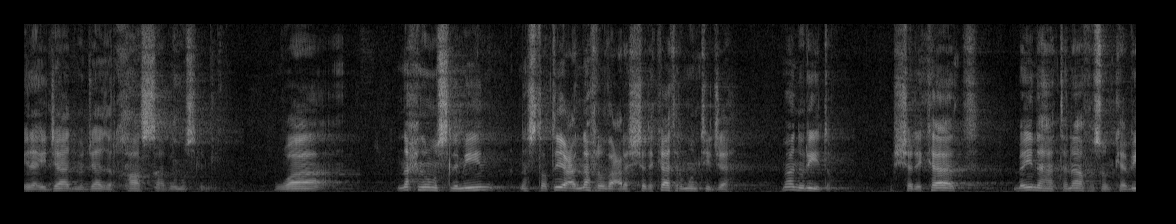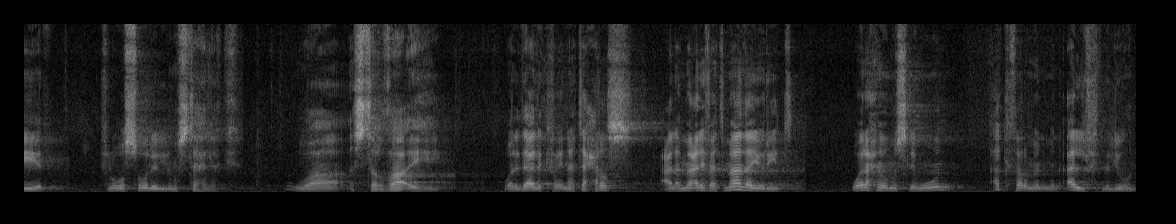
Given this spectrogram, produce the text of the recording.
إلى إيجاد مجازر خاصة بالمسلمين. ونحن المسلمين نستطيع أن نفرض على الشركات المنتجة ما نريده. والشركات بينها تنافس كبير في الوصول للمستهلك واسترضائه. ولذلك فإنها تحرص على معرفة ماذا يريد. ونحن المسلمون أكثر من من ألف مليون.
